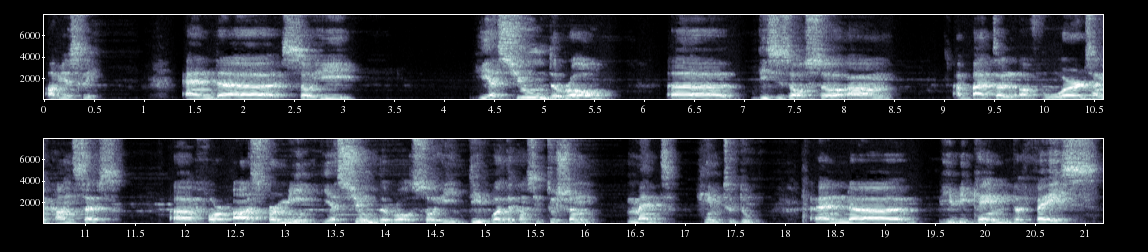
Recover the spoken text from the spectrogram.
obviously. And uh, so he he assumed the role. Uh, this is also um, a battle of words and concepts. Uh, for us, for me, he assumed the role, so he did what the Constitution meant him to do and uh, he became the face,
